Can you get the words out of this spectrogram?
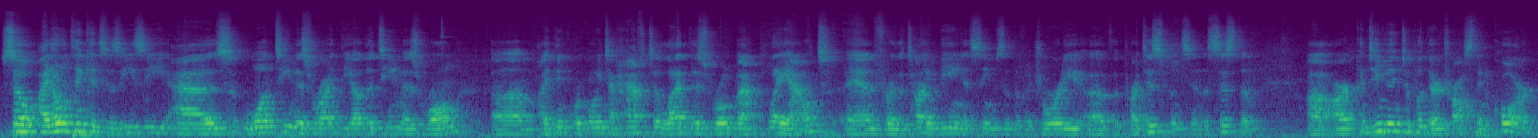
so I don't think it's as easy as one team is right, the other team is wrong. Um, I think we're going to have to let this roadmap play out, and for the time being, it seems that the majority of the participants in the system uh, are continuing to put their trust in Core,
